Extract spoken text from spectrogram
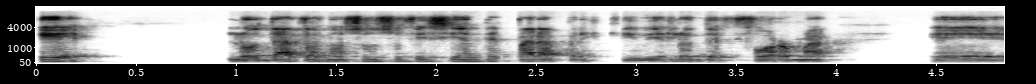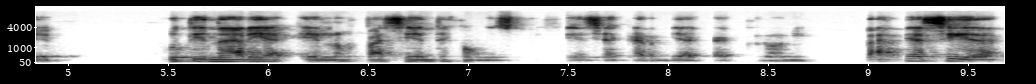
que los datos no son suficientes para prescribirlos de forma eh, rutinaria en los pacientes con insuficiencia cardíaca crónica. Las tiacidas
